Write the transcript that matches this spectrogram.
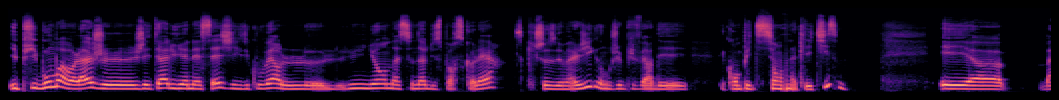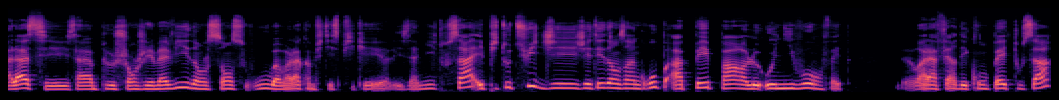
Et puis, bon, bah voilà, j'étais à l'UNSS. J'ai découvert l'Union nationale du sport scolaire. C'est quelque chose de magique. Donc, j'ai pu faire des, compétitions en athlétisme. Et euh, bah là, ça a un peu changé ma vie dans le sens où, bah voilà, comme je t'expliquais, les amis, tout ça. Et puis tout de suite, j'étais dans un groupe happé par le haut niveau, en fait. Voilà, faire des compètes, tout ça.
